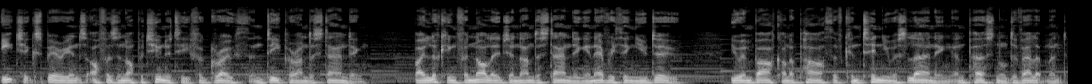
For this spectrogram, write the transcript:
Each experience offers an opportunity for growth and deeper understanding. By looking for knowledge and understanding in everything you do, you embark on a path of continuous learning and personal development.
